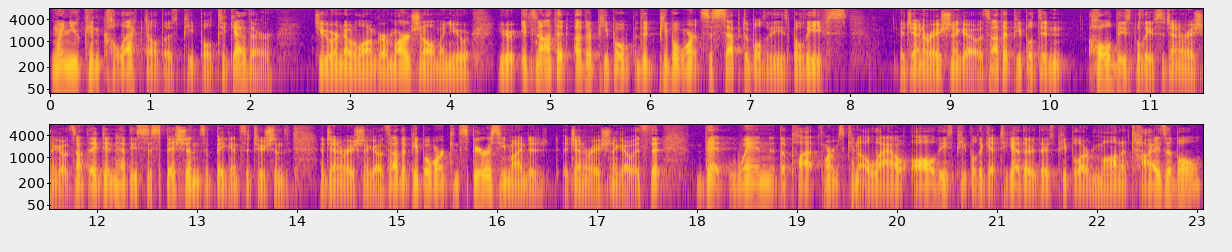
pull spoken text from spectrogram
When you can collect all those people together, you are no longer marginal. When you you're, it's not that other people that people weren't susceptible to these beliefs a generation ago. It's not that people didn't hold these beliefs a generation ago. It's not that they didn't have these suspicions of big institutions a generation ago. It's not that people weren't conspiracy minded a generation ago. It's that that when the platforms can allow all these people to get together, those people are monetizable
